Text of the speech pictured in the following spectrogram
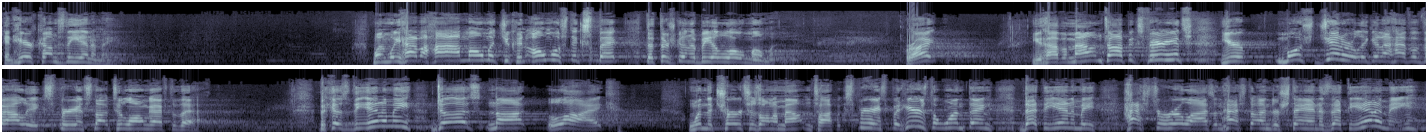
And here comes the enemy. When we have a high moment, you can almost expect that there's going to be a low moment. Right? You have a mountaintop experience, you're most generally going to have a valley experience not too long after that. Because the enemy does not like when the church is on a mountaintop experience. But here's the one thing that the enemy has to realize and has to understand is that the enemy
